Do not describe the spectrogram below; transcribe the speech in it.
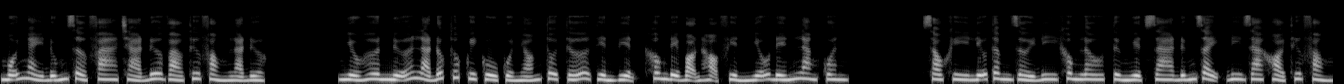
mỗi ngày đúng giờ pha trà đưa vào thư phòng là được. Nhiều hơn nữa là đốc thúc quy củ của nhóm tôi tớ ở tiền viện không để bọn họ phiền nhiễu đến lang quân. Sau khi Liễu Tâm rời đi không lâu từ Nguyệt ra đứng dậy đi ra khỏi thư phòng.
